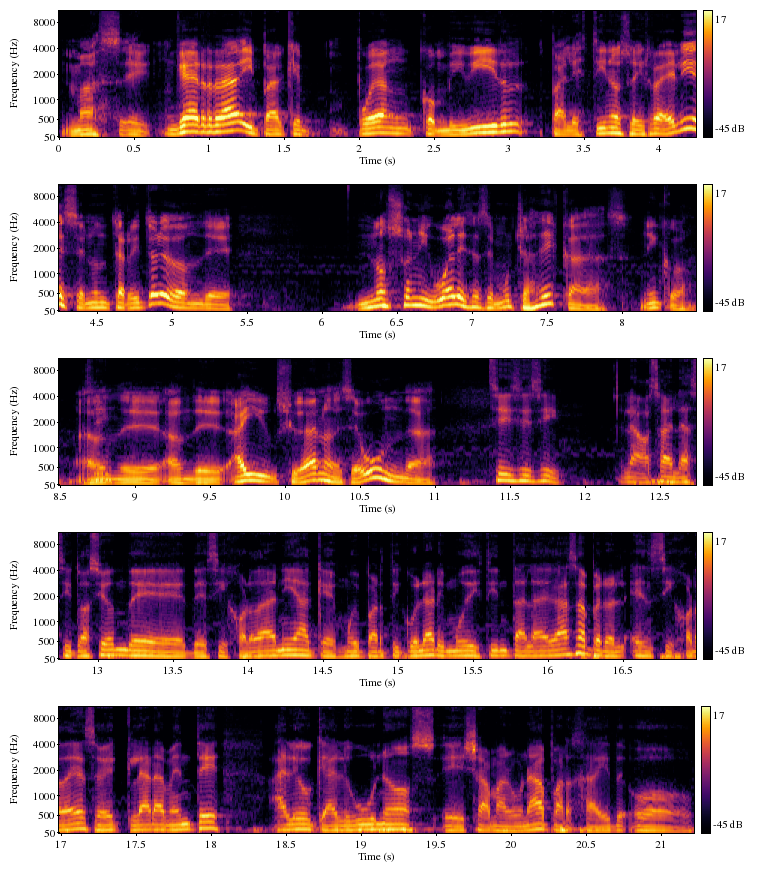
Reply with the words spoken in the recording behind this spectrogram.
más eh, guerra y para que puedan convivir palestinos e israelíes en un territorio donde no son iguales hace muchas décadas, Nico, a, Sí. donde, a donde hay ciudadanos de segunda. Sí, sí, sí. La, o sea, la situación de, de Cisjordania, que es muy particular y muy distinta a la de Gaza, pero en Cisjordania se ve claramente algo que algunos eh, llaman un apartheid, o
